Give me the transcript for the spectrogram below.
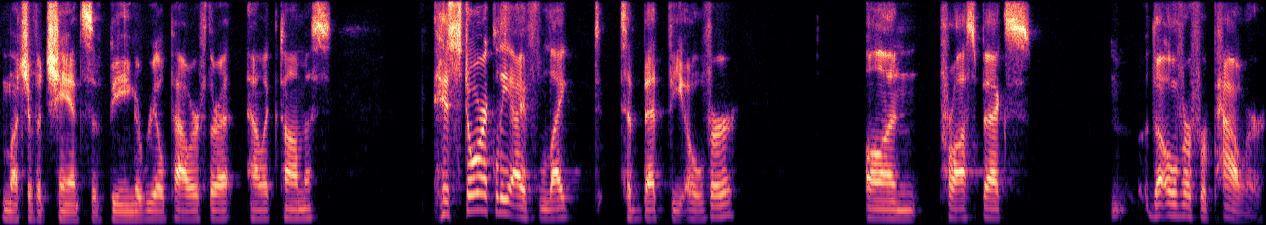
much of a chance of being a real power threat, Alek Thomas. Historically, I've liked to bet the over on prospects, the over for power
